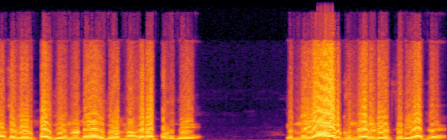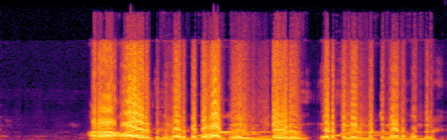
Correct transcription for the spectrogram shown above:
கடலூர் பகுதியினுடைய இது ஒரு நகர பகுதி. என்ன யாருக்கும் நேரடியாக தெரியாது. ஆனா ஆயிரத்துக்கும் மேற்பட்ட வாக்குகள் இந்த ஒரு இடத்துல இருந்து மட்டுமே எனக்கு வந்திருக்கு.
